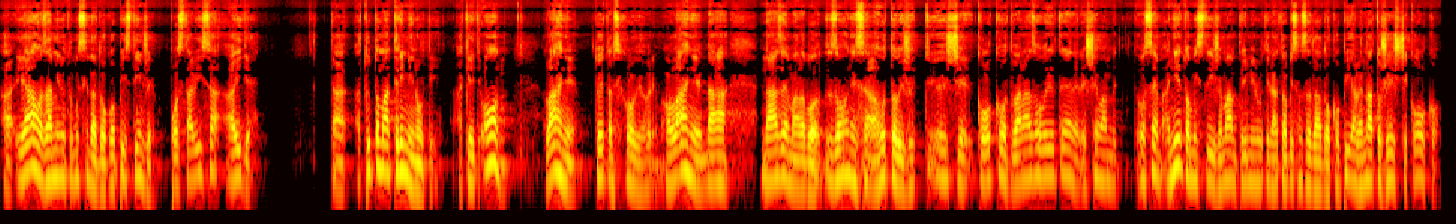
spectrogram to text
A ja ho za minútu musím dať dokopy s tým, že postaví sa a ide. A, a tuto má 3 minúty. A keď on láhne, to je tá psychológia, hovorím, on láhne na, na zem, alebo zohne sa a hotový, že ešte koľko, 12 hovorí tréner, ešte máme 8. A nie to myslí, že mám 3 minúty na to, aby som sa dal dokopy, ale na to, že ešte koľko.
